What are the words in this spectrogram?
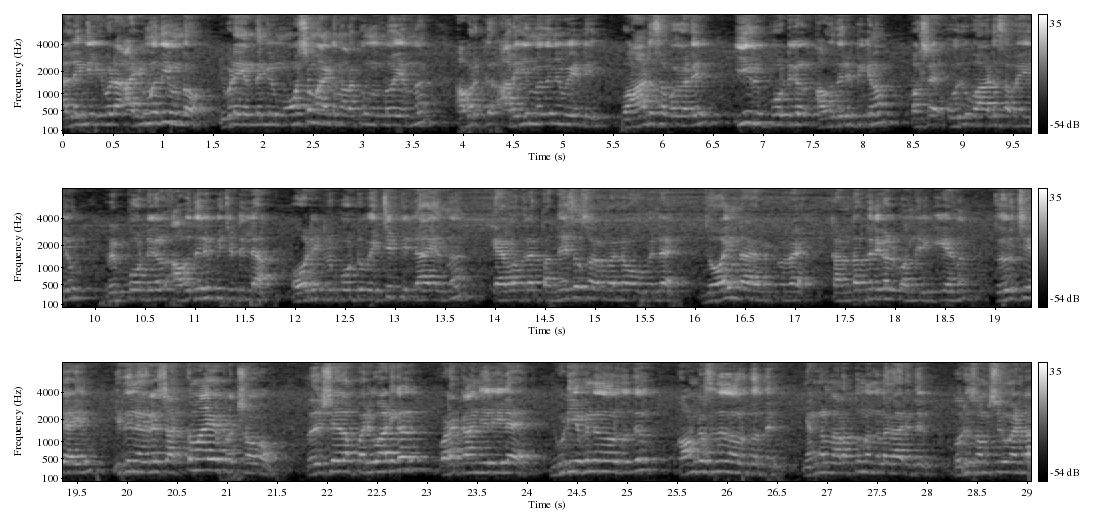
അല്ലെങ്കിൽ ഇവിടെ അഴിമതിയുണ്ടോ ഇവിടെ എന്തെങ്കിലും മോശമായിട്ട് നടക്കുന്നുണ്ടോ എന്ന് അവർക്ക് അറിയുന്നതിന് വേണ്ടി വാർഡ് സഭകളിൽ ഈ റിപ്പോർട്ടുകൾ അവതരിപ്പിക്കണം. പക്ഷെ ഒരു വാർഡ് സഭയിലും റിപ്പോർട്ടുകൾ അവതരിപ്പിച്ചിട്ടില്ല ഓഡിറ്റ് റിപ്പോർട്ട് വെച്ചിട്ടില്ല എന്ന് കേരളത്തിലെ തദ്ദേശ സ്വയംഭരണ വകുപ്പിന്റെ ജോയിന്റ് ഡയറക്ടറുടെ കണ്ടെത്തലുകൾ വന്നിരിക്കുകയാണ്. തീർച്ചയായും ഇതിനെതിരെ ശക്തമായ പ്രക്ഷോഭം പ്രതിഷേധ പരിപാടികൾ വടക്കാഞ്ചേരിയിലെ യു ഡി എഫിന്റെ നേതൃത്വത്തിൽ കോൺഗ്രസിന്റെ നേതൃത്വത്തിൽ ഞങ്ങൾ നടത്തുമെന്നുള്ള കാര്യത്തിൽ ഒരു സംശയവും വേണ്ട.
